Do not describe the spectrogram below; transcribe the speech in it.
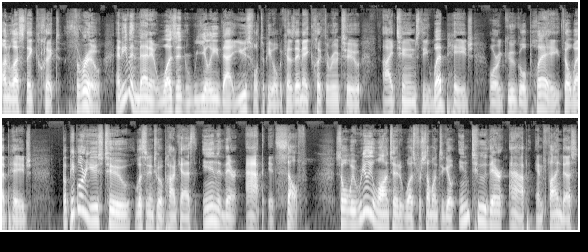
unless they clicked through. And even then, it wasn't really that useful to people because they may click through to iTunes, the web page, or Google Play, the web page. But people are used to listening to a podcast in their app itself. So, what we really wanted was for someone to go into their app and find us.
